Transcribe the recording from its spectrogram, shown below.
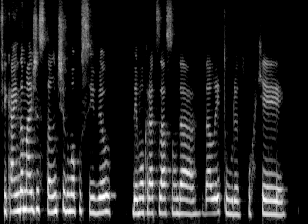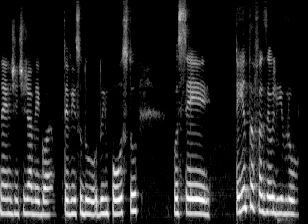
fica ainda mais distante de uma possível democratização da, da leitura, porque né? A gente já vê igual teve isso do, do imposto. Você tenta fazer o livro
